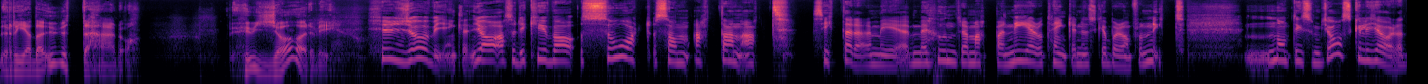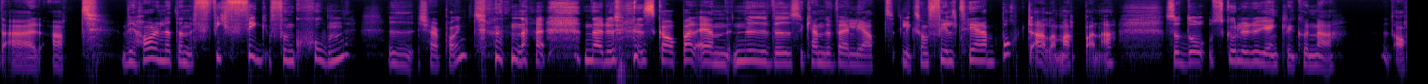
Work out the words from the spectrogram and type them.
reda ut det här då. Hur gör vi? Hur gör vi egentligen? Ja, alltså det kan ju vara svårt som attan att sitta där med, med hundra mappar ner och tänka nu ska jag börja om från nytt. Någonting som jag skulle göra det är att vi har en liten fiffig funktion i SharePoint. när, när du skapar en ny vy så kan du välja att liksom filtrera bort alla mapparna. Så då skulle du egentligen kunna ja,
